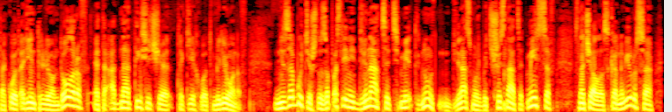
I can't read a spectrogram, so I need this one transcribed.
Так вот, один триллион долларов – это одна тысяча таких вот миллионов. Не забудьте, что за последние 12, ну, 12, может быть, 16 месяцев с начала с коронавируса –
